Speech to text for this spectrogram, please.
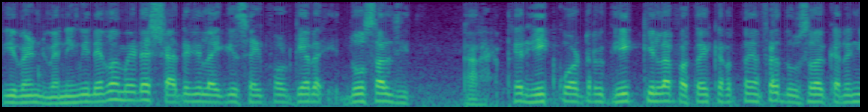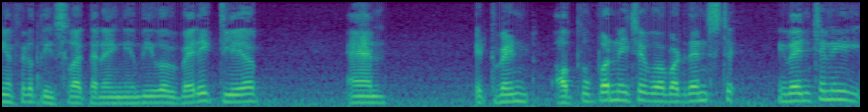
we went winning we never made a strategy like this for क्या दो साल जीते फिर एक क्वार्टर एक किला फतेह करते हैं फिर दूसरा करेंगे फिर तीसरा करेंगे। We were very clear and it went up ऊपर नीचे हुआ then st- eventually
